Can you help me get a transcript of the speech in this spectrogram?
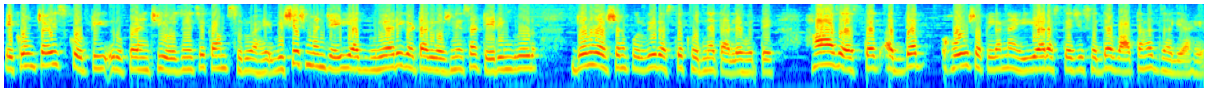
एकोणचाळीस कोटी रुपयांची योजनेचे काम सुरू आहे. विशेष म्हणजे यात भुयारी गटार योजनेसाठी रिंग रोड दोन वर्षांपूर्वी रस्ते खोदण्यात आले होते. हा रस्त्यात अद्याप होऊ शकला नाही. या रस्त्याची सध्या वाताहत झाली आहे.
